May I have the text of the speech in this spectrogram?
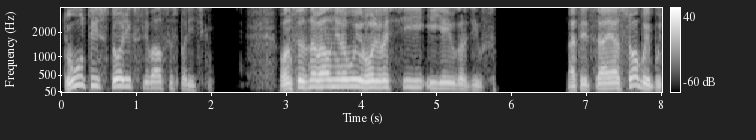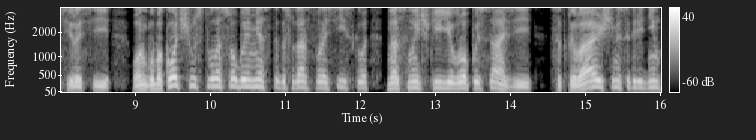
Тут историк сливался с политиком. Он сознавал мировую роль России и ею гордился. Отрицая особые пути России, он глубоко чувствовал особое место государства российского на смычке Европы с Азией, с открывающимися перед ним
